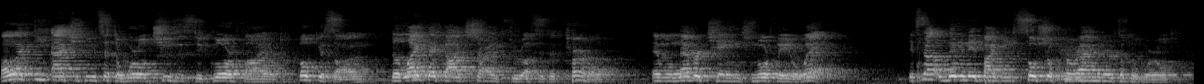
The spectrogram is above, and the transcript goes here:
Unlike the attributes that the world chooses to glorify or to focus on, the light that God shines through us is eternal and will never change nor fade away. It's not limited by the social parameters of the world,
